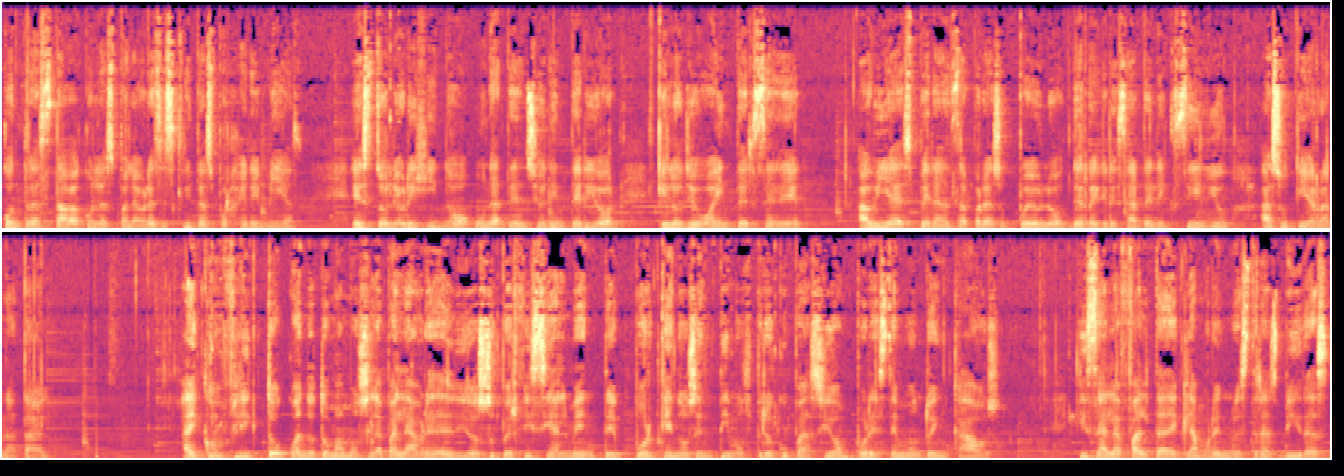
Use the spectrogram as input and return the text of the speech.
contrastaba con las palabras escritas por Jeremías. Esto le originó una tensión interior que lo llevó a interceder. Había esperanza para su pueblo de regresar del exilio a su tierra natal. Hay conflicto cuando tomamos la palabra de Dios superficialmente porque no sentimos preocupación por este mundo en caos. Quizá la falta de clamor en nuestras vidas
